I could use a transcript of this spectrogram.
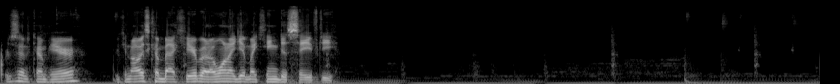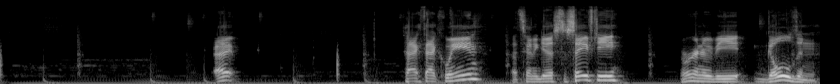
We're just gonna come here. We can always come back here, but I want to get my king to safety. Okay. Attack that queen. That's gonna get us to safety. We're gonna be golden.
